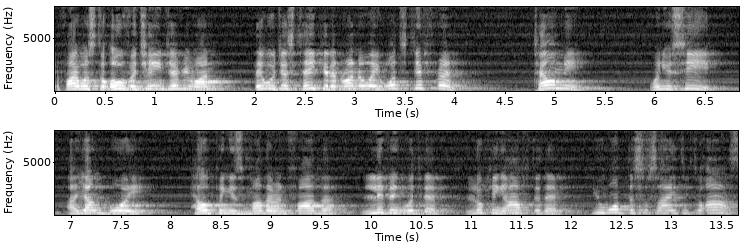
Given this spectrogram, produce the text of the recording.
If I was to overchange everyone, they would just take it and run away. What's different? Tell me. When you see a young boy helping his mother and father, living with them, looking after them. You want the society to ask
